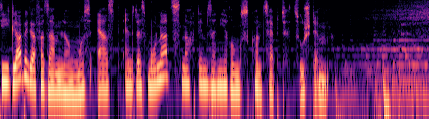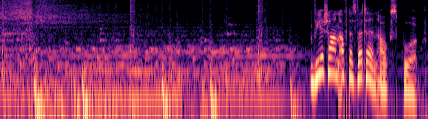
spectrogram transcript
Die Gläubigerversammlung muss erst Ende des Monats noch dem Sanierungskonzept zustimmen. Wir schauen auf das Wetter in Augsburg.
